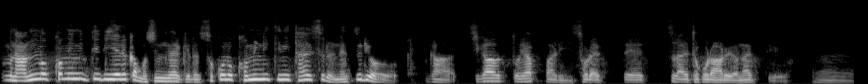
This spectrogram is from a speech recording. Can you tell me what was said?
何のコミュニティで言えるかもしれないけど、そこのコミュニティに対する熱量が違うと、やっぱりそれって辛いところあるよねっていう。うん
